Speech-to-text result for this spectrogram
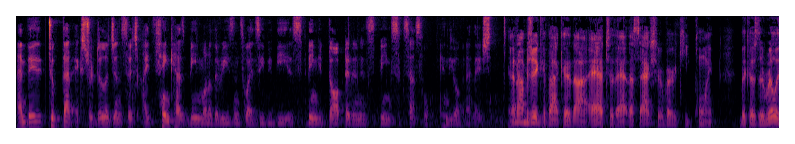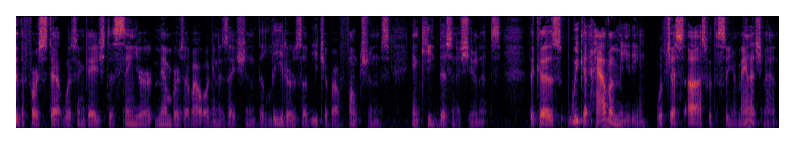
And they took that extra diligence, which I think has been one of the reasons why ZBB is being adopted and is being successful in the organization. And Abhijit, if I could uh, add to that, that's actually a very key point because the, really the first step was engage the senior members of our organization, the leaders of each of our functions and key business units. Because we could have a meeting with just us, with the senior management,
